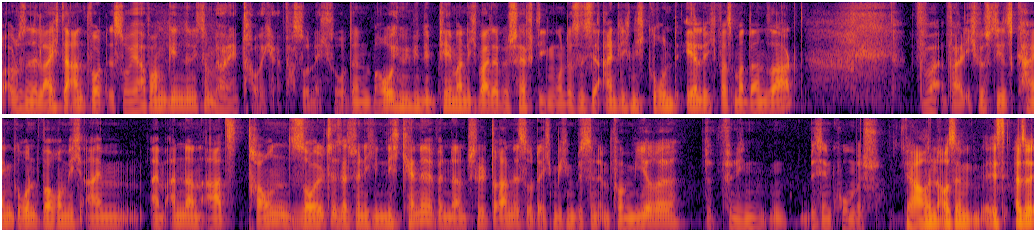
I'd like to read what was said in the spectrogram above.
also so eine leichte Antwort ist. So, ja, warum gehen sie nicht so? Ja, den traue ich einfach so nicht. So, dann brauche ich mich mit dem Thema nicht weiter beschäftigen. Und das ist ja eigentlich nicht grundehrlich, was man dann sagt weil ich wüsste jetzt keinen Grund, warum ich einem, einem anderen Arzt trauen sollte, selbst wenn ich ihn nicht kenne, wenn da ein Schild dran ist oder ich mich ein bisschen informiere, finde ich ein bisschen komisch. Ja, und außerdem ist, also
